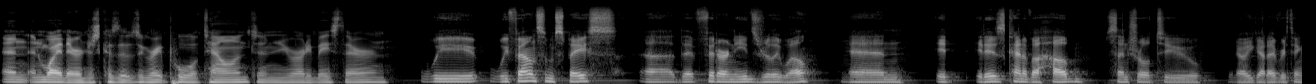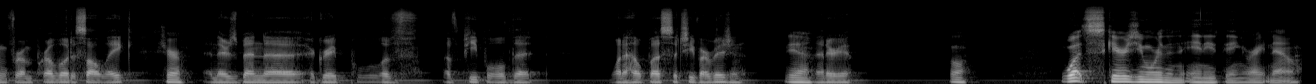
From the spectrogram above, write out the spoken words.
And and why there? Just because it was a great pool of talent and you're already based there. And we we found some space uh, that fit our needs really well, and it it is kind of a hub central to you know you got everything from Provo to Salt Lake, Sure. and there's been a, a great pool of of people that want to help us achieve our vision Yeah. in that area. Cool. What scares you more than anything right now?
